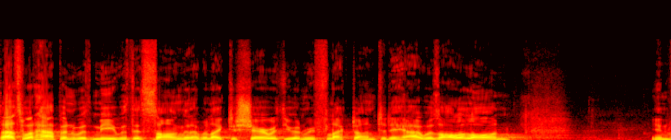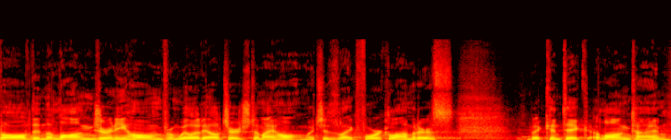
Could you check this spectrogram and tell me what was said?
That's what happened with me with this song that I would like to share with you and reflect on today. I was all alone, involved in the long journey home from Willowdale Church to my home, which is like four kilometers, but can take a long time.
